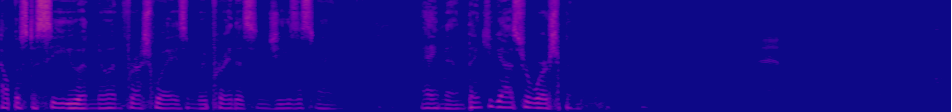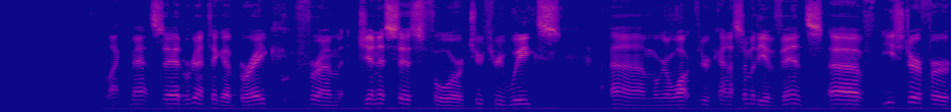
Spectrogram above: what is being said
help us to see you in new and fresh ways. And we pray this in Jesus' name. Amen. Thank you guys for worshiping. Like Matt said, we're going to take a break from Genesis for two, three weeks. Um, we're going to walk through kind of some of the events of Easter for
